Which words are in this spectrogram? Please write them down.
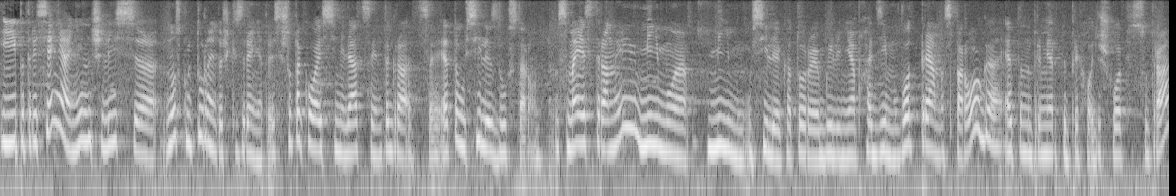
И потрясения, они начались, э, ну, с культурной точки зрения. То есть, что такое ассимиляция, интеграция? Это усилия с двух сторон. С моей стороны, минимум, минимум усилия, которые были необходимы, вот прямо с порога, это, например, ты приходишь в офис с утра,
